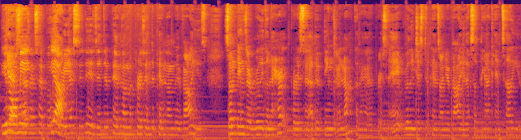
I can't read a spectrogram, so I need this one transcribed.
you yes, know what I mean? As I said before, yeah. yes it is. It depends on the person, depends on their values. Some things are really gonna hurt a person, other things are not gonna hurt a person. It really just depends on your value. That's something I can't tell you.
